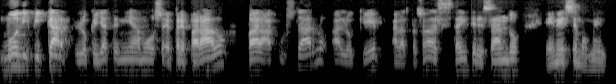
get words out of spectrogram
modificar lo que ya teníamos preparado para ajustarlo a lo que a las personas les está interesando en ese momento.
